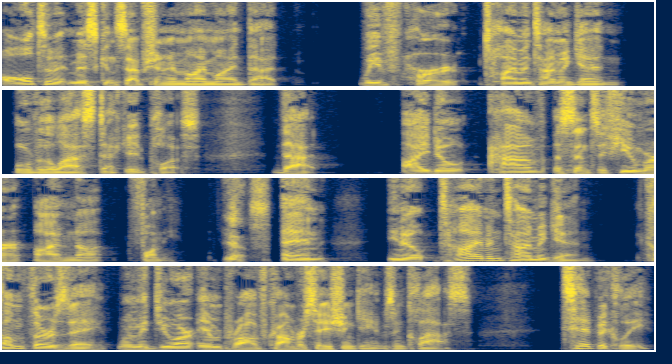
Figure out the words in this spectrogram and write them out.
ultimate misconception in my mind that we've heard time and time again over the last decade plus that I don't have a sense of humor. I'm not funny. Yes. And, you know, time and time again, come Thursday, when we do our improv conversation games in class, typically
